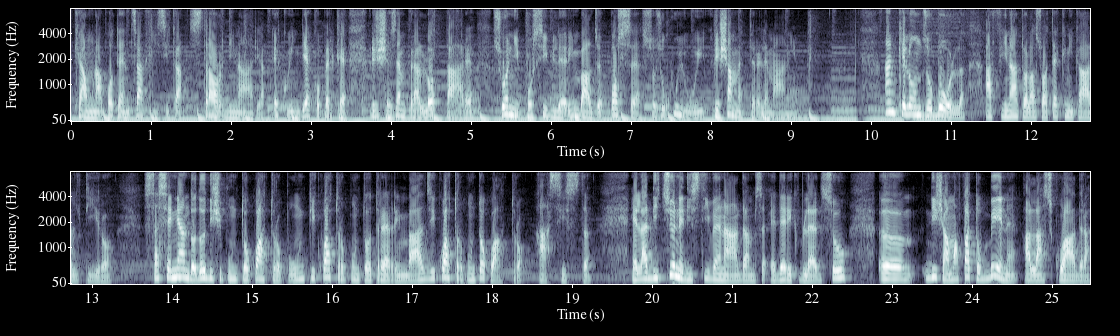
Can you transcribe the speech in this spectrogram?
che ha una potenza fisica straordinaria e quindi ecco perché riesce sempre a lottare su ogni possibile rimbalzo e possesso su cui lui riesce a mettere le mani. Anche Lonzo Ball ha affinato la sua tecnica al tiro. Sta segnando 12.4 punti, 4.3 rimbalzi, 4.4 assist. E l'addizione di Steven Adams ed Eric Bledsoe, eh, diciamo, ha fatto bene alla squadra,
